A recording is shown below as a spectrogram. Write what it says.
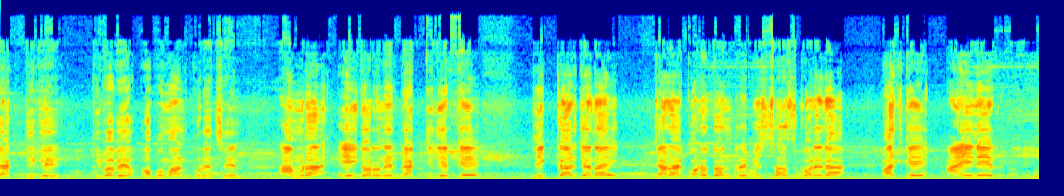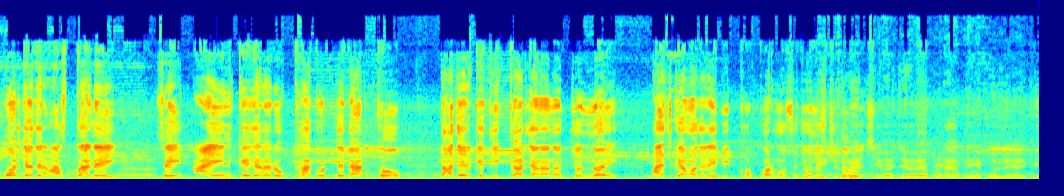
ব্যক্তিকে কীভাবে অপমান করেছেন আমরা এই ধরনের ব্যক্তিদেরকে ধিক্কার জানাই যারা গণতন্ত্রে বিশ্বাস করে না। আজকে আইনের উপর যাদের আস্থা নেই সেই আইনকে যারা রক্ষা করতে ব্যর্থ তাদেরকে ধিক্কার জানানোর জন্যই আজকে আমাদের এই বিক্ষোভ কর্মসূচি অনুষ্ঠিত হয়েছে। যেভাবে আপনারা ইয়ে করলেন আর কি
